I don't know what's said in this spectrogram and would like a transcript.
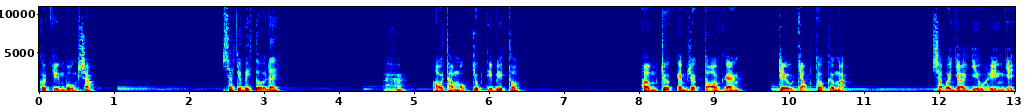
Có chuyện buồn sao? Sao chú biết tôi ở đây? Hỏi thăm một chút thì biết thôi. Hôm trước em rất to gan Trêu chọc tôi cơ mà. Sao bây giờ dịu hiền vậy?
